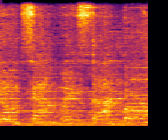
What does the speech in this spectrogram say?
смеемся мы с тобой.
